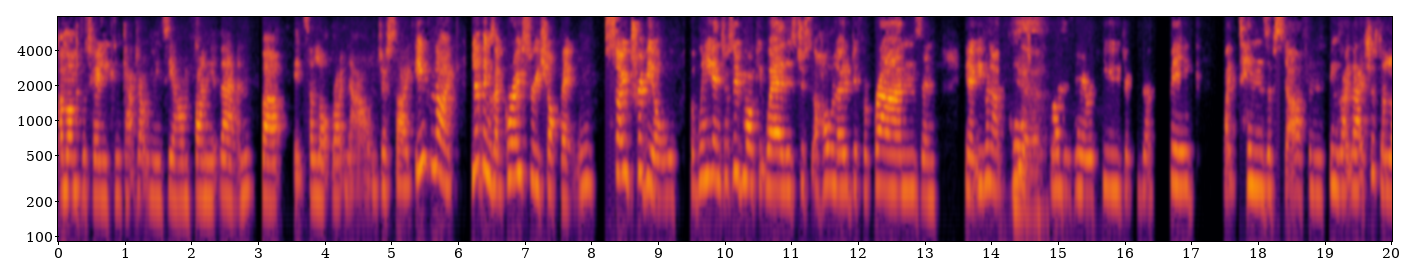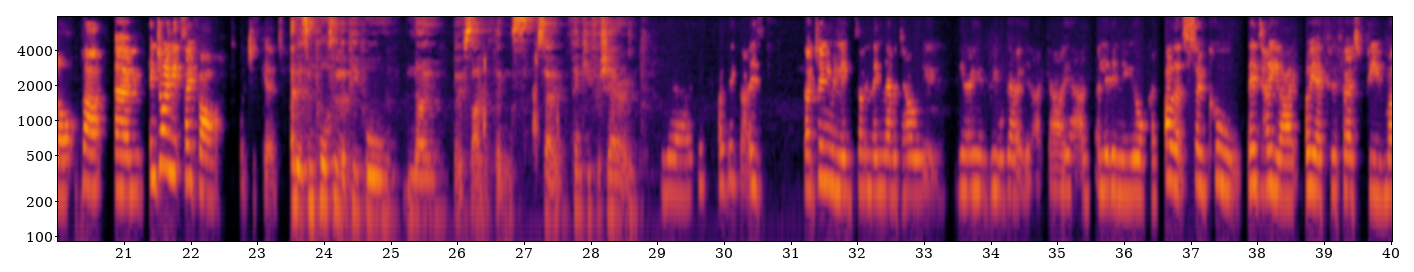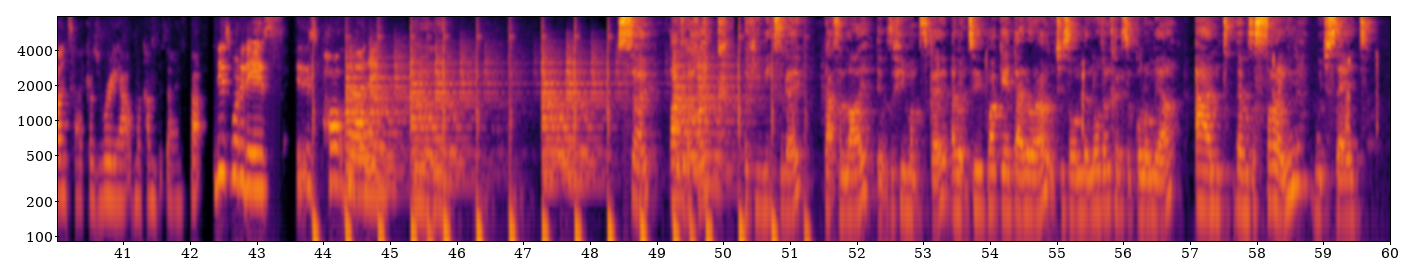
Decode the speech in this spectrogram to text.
a month or two, and you can catch up with me and see how I'm finding it then. But it's a lot right now, and just like even like little things like grocery shopping, so trivial. But when you get into a supermarket where there's just a whole load of different brands, and you know, even like portion Yeah. here are huge, like, they're big like tins of stuff and things like that. It's just a lot, but um, enjoying it so far. Which is good. And it's important that people know both sides of things. So thank you for sharing. Yeah, I think I think that is like genuinely something they never tell you. You know, people go like, "Oh yeah, I, I live in New York." And, oh, that's so cool. They tell you like, "Oh yeah," for the first few months, like I was really out of my comfort zone. But it is what it is. It is part of learning. Mm-hmm. So I did a hike a few weeks ago. That's a lie. It was a few months ago. I went to Parque Tayrona, which is on the northern coast of Colombia, and there was a sign which said,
